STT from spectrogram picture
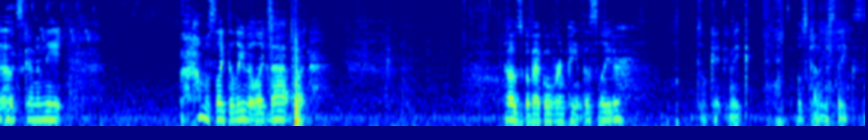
That looks kind of neat. I'd almost like to leave it like that, but I'll just go back over and paint this later. It's okay if you make those kind of mistakes.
